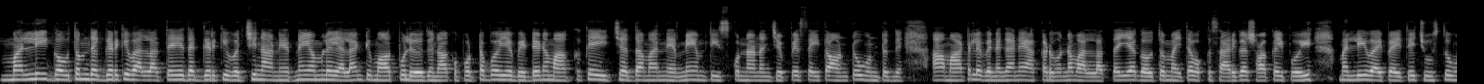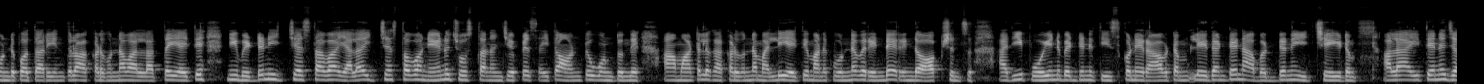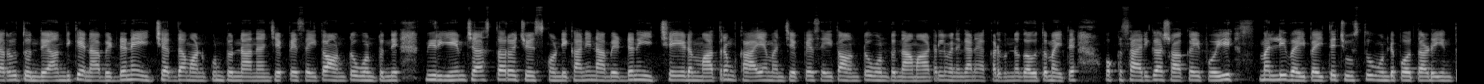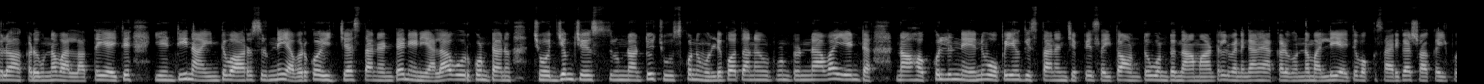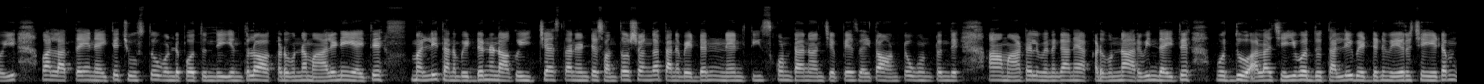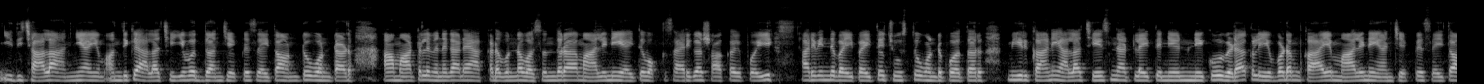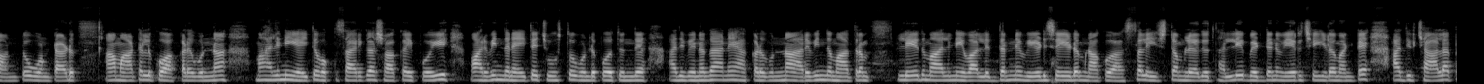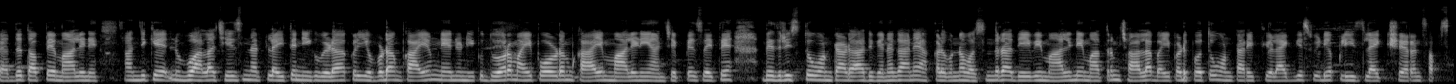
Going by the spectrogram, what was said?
మళ్ళీ గౌతమ్ దగ్గరికి వాళ్ళ అత్తయ్య దగ్గరికి వచ్చి నా నిర్ణయంలో ఎలాంటి మార్పు లేదు. నాకు పుట్టబోయే బిడ్డను మా అక్కకే ఇచ్చేద్దామని నిర్ణయం తీసుకున్నానని చెప్పేసి అయితే అంటూ ఉంటుంది. ఆ మాటలు వినగానే అక్కడ ఉన్న వాళ్ళ అత్తయ్య గౌతమ్ అయితే ఒక్కసారిగా షాక్ అయిపోయి మళ్ళీ వైపు అయితే చూస్తూ ఉండిపోతారు. ఇంతలో అక్కడ ఉన్న వాళ్ళ అత్తయ్య అయితే నీ బిడ్డని ఇచ్చేస్తావా? ఎలా ఇచ్చేస్తావో నేను చూస్తానని చెప్పేసి అయితే అంటూ ఉంటుంది. ఆ మాటలకు అక్కడ ఉన్న మళ్ళీ అయితే మనకు ఉన్నవి రెండే రెండు ఆప్షన్స్. అది పోయిన బిడ్డని తీసుకొని రావటం లేదంటే నా బిడ్డని ఇచ్చేయడం అలా అయితేనే జరుగుతుంది. అందుకే నా బిడ్డనే ఇచ్చేద్దాం అనుకుంటున్నాను అని చెప్పేసి అయితే అంటూ ఉంటుంది. మీరు ఏం చేస్తారో చేసుకోండి. కానీ నా బిడ్డని ఇచ్చేయడం మాత్రం ఖాయం అని చెప్పేసి అయితే అంటూ ఉంటుంది. ఆ మాటలు వినగానే అక్కడ ఉన్న గౌతమ్ అయితే ఒక్కసారిగా షాక్ అయిపోయి మళ్ళీ వైపు అయితే చూస్తూ ఉండిపోతాడు. ఇంతలో అక్కడ ఉన్న వాళ్ళ అత్తయ్య అయితే ఏంటి నా ఇంటి వారసుడిని ఎవరికో ఇచ్చేస్తానంటే నేను ఎలా ఊరుకుంటాను? చోద్యం చేస్తున్నట్టు చూసుకొని ఉండిపోతాను అనుకుంటున్నావా? ఏంట? నా హక్కులను నేను ఉపయోగిస్తానని చెప్పేసి అయితే అంటూ ఉంటుంది. ఆ మాటలు వినగానే అక్కడ ఉన్న మళ్ళీ అయితే ఒక్కసారిగా షాక్ అయిపోయి వాళ్ళ అత్తయ్యని అయితే చూస్తూ ఉండిపోతుంది. ఇంతలో అక్కడ ఉన్న మాలిని అయితే మళ్ళీ తన బిడ్డను నాకు ఇచ్చేస్తానంటే సంతోషంగా తన బిడ్డను నేను తీసుకుంటాను అని చెప్పేసి అయితే అంటూ ఉంటుంది. ఆ మాటలు వినగానే అక్కడ ఉన్న అరవింద్ అయితే వద్దు అలా చేయవద్దు తల్లి బిడ్డను వేరు చేయడం ఇది చాలా అన్యాయం అందుకే అలా చేయవద్దు అని చెప్పేసి అయితే అంటూ ఉంటాడు. ఆ మాటలు వినగానే అక్కడ ఉన్న వసుంధర మాలిని అయితే ఒక్కసారిగా షాక్ అయిపోయి అరవింద్ వైపు అయితే చూస్తూ ఉండిపోతారు. మీరు కానీ అలా చేసినట్లయితే నేను నీకు విడాకులు ఇవ్వడం ఖాయం మాలిని అని చెప్పేసి అయితే అంటూ ఉంటాడు. ఆ మాటలకు అక్కడ ఉన్న మాలిని అయితే ఒక్కసారిగా షాక్ అయిపోయి అరవింద్ని అయితే చూస్తూ ఉండిపోతుంది. అది వినగానే అక్కడ ఉన్న అరవింద్ మాత్రం లేదు మాలిని వాళ్ళిద్దరిని వేడి చేయడం నాకు అస్సలు ఇష్టం లేదు. తల్లి బిడ్డను వేరు చేయడం అంటే అది చాలా పెద్ద తప్పే మాలిని. అందుకే నువ్వు అలా చేసినట్లయితే నీకు విడాకులు ఇవ్వడం ఖాయం. నేను నీకు దూరం అయిపోవడం ఖాయం మాలిని అని చెప్పేసి అయితే బెదిరిస్తూ ఉంటాడు. అది వినగానే అక్కడ ఉన్న వసుంధరాదేవి మాలిని మాత్రం చాలా భయపడిపోతూ ఉంటారు. If you like this video please like share and subscribe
